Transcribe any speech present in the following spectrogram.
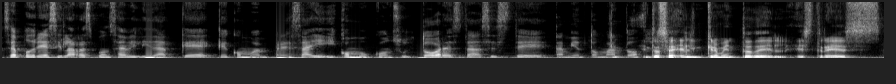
se podría decir la responsabilidad que, que como empresa y, como consultor estás este, también tomando. Entonces, el incremento del estrés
